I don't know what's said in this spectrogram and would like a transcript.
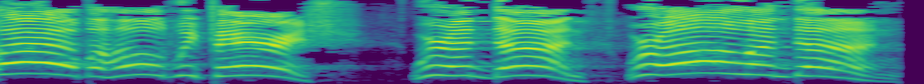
Whoa, behold, we perish. We're undone. We're all undone.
